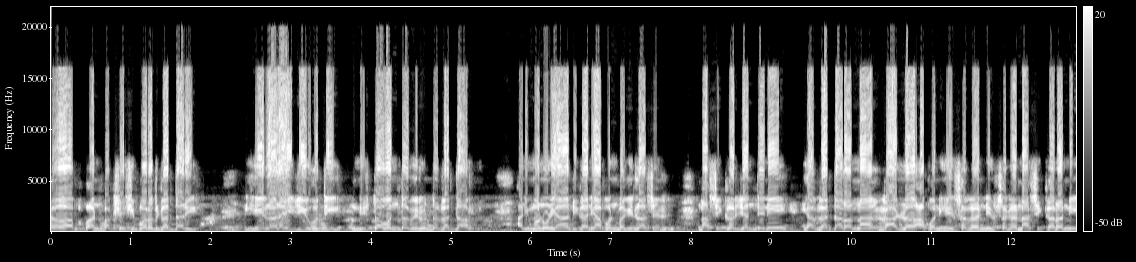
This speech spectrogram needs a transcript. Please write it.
आणि पक्षाशी परत गद्दारी. ही लढाई जी होती निष्ठावंत विरुद्ध गद्दार. आणि म्हणून या ठिकाणी आपण बघितलं असेल नाशिककर जनतेने ह्या गद्दारांना गाडलं. आपण हे सगळ्यांनी सगळ्या नाशिककरांनी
